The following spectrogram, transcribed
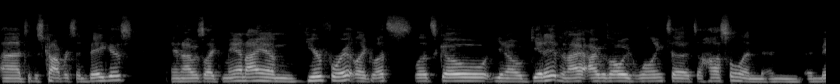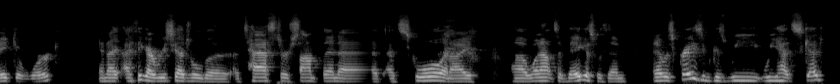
uh, to this conference in Vegas. And I was like, man, I am here for it. Like, let's let's go, you know, get it. And I, I was always willing to to hustle and and, and make it work. And I, I think I rescheduled a, a test or something at, at school, and I uh, went out to Vegas with him. And it was crazy because we we had scheduled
